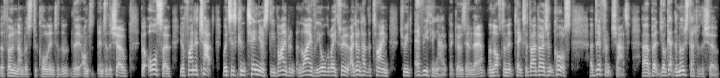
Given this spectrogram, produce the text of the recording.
the phone numbers to call into the, the on, into the show, but also you'll find a chat which is continuously vibrant and lively all the way through. I don't have the time to read everything out that goes in there, and often it takes a divergent course, a different chat. Uh, but you'll get the most out of the show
